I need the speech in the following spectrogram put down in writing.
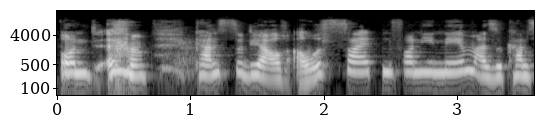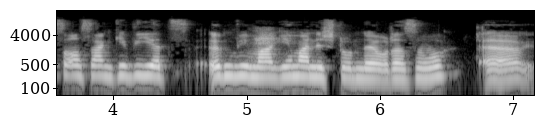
Und äh, kannst du dir auch Auszeiten von ihm nehmen? Also kannst du auch sagen, Gibi jetzt irgendwie mal, geh mal eine Stunde oder so? Äh,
